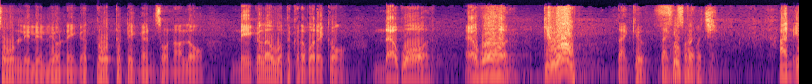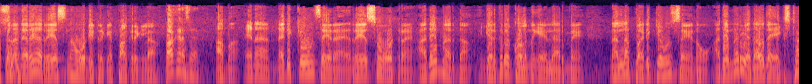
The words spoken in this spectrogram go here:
சூழ்நிலையிலையும் நீங்க தோத்துட்டீங்கன்னு சொன்னாலும் நீங்களா ஒத்துக்கிற வரைக்கும் never ever give up thank you thank you Super. Much and இப்போ நான் நிறைய ரேஸ்லாம் ஓட்டிட்டு இருக்கேன் பாக்குறீங்களா? பாக்குறேன் சார். ஆமா. ஏன்னா நடிக்கவும் செய்றேன் ரேஸும் ஓட்டுறேன். அதே மாதிரி தான் இங்க இருக்கிற குழந்தைங்க எல்லாருமே நல்லா படிக்கவும் செய்யணும். அதே மாதிரி ஏதாவது எக்ஸ்ட்ரா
